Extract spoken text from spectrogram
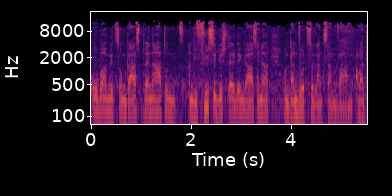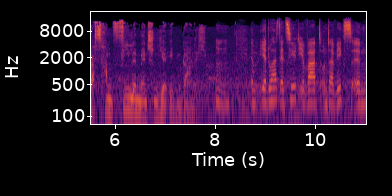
Ober mit so einem Gasbrenner, hat uns an die Füße gestellt, den Gasbrenner. Und dann wurde es so langsam warm. Aber das haben viele Menschen hier eben gar nicht. Mhm. Ähm, ja, du hast erzählt, ihr wart unterwegs, ähm,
